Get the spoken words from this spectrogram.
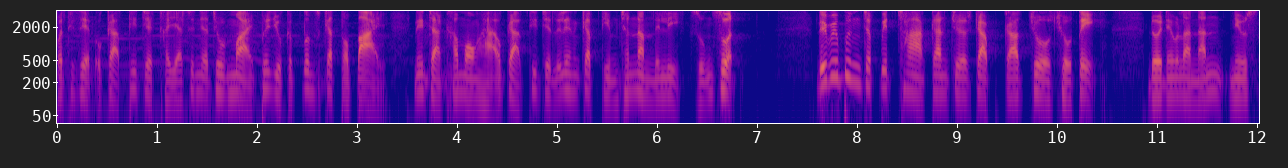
ปฏิเสธโอกาสที่จะขยายสัญญาฉบับใหม่เพื่ออยู่กับต้นสกัดต่อไปเนื่องจากเขามองหาโอกาสที่จะเล่นให้กับทีมชั้นนำในลีกสูงสุดเดวิดเพิ่งจะปิดฉากการเจอกับกาโจโชติก โดยในเวลานั้นนิวส์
